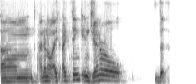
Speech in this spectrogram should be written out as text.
um, I don't know. I I think in general, the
